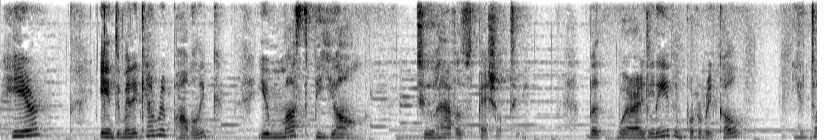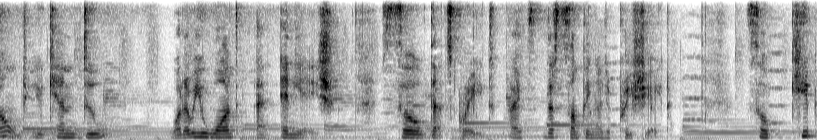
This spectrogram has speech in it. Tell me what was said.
Here in Dominican Republic, you must be young to have a specialty. But where I live in Puerto Rico, you don't. You can do whatever you want at any age. So that's great. I, that's something I'd appreciate. So keep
